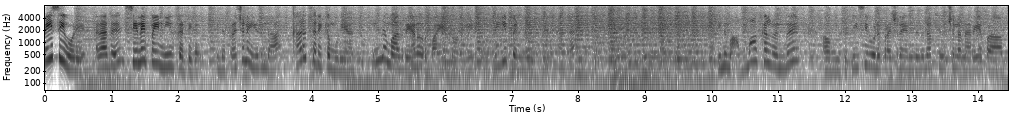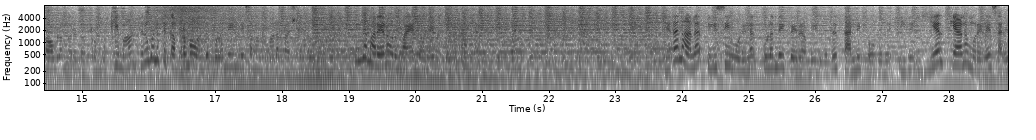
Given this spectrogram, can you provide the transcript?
பிசிஓடி அதாவது சினைப்பை நீர்க்கட்டிகள். இந்த பிரச்சனை இருந்தால் கருத்தரிக்க முடியாது. இந்த மாதிரியான ஒரு பயத்தோடையே நிறைய பெண்கள் வந்து இருக்காங்க. இன்னும் அம்மாக்கள் வந்து அவங்களுக்கு பிசிஓடி பிரச்சனை இருந்ததுன்னா ஃப்யூச்சரில் நிறைய ப்ராப்ளம் வரும். டாக்டர் முக்கியமாக திருமணத்துக்கு அப்புறமா வந்து குழந்தைங்க சம்மந்தமான பிரச்சனைகள் இந்த மாதிரியான ஒரு பயத்தோடையே வந்து இருக்காங்க. எதனால் பிசிஓடியில் குழந்தை பேர் அப்படிங்கிறது தள்ளி போகுது? இதை இயற்கையான முறையிலே சரி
